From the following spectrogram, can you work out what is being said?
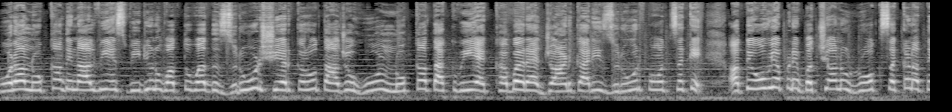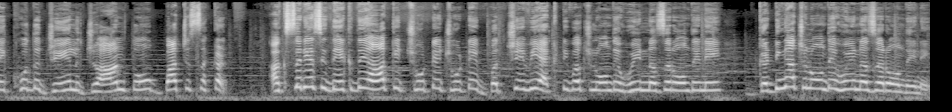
ਹੋਰਾਂ ਲੋਕਾਂ ਦੇ ਨਾਲ ਵੀ ਇਸ ਵੀਡੀਓ ਨੂੰ ਵੱਧ ਤੋਂ ਵੱਧ ਜ਼ਰੂਰ ਸ਼ੇਅਰ ਕਰੋ ਤਾਂ ਜੋ ਹੋਰ ਲੋਕਾਂ ਤੱਕ ਵੀ ਇਹ ਖਬਰ ਹੈ ਜਾਣਕਾਰੀ ਜ਼ਰੂਰ ਪਹੁੰਚ ਸਕੇ ਅਤੇ ਉਹ ਵੀ ਆਪਣੇ ਬੱਚਿਆਂ ਨੂੰ ਰੋਕ ਸਕਣ ਅਤੇ ਖੁਦ ਜੇਲ੍ਹ ਜਾਣ ਤੋਂ ਬਚ ਸਕਣ। ਅਕਸਰ ਹੀ ਅਸੀਂ ਦੇਖਦੇ ਹਾਂ ਕਿ ਛੋਟੇ-ਛੋਟੇ ਬੱਚੇ ਵੀ ਐਕਟਿਵਾ ਚਲਾਉਂਦੇ ਹੋਏ ਨਜ਼ਰ ਆਉਂਦੇ ਨੇ, ਗੱਡੀਆਂ ਚਲਾਉਂਦੇ ਹੋਏ ਨਜ਼ਰ ਆਉਂਦੇ ਨੇ।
